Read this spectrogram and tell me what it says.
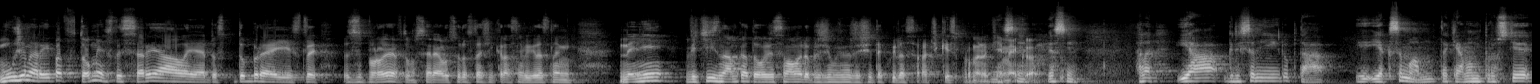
Můžeme rejpat v tom, jestli seriál je dost dobrý, jestli zbroje v tom seriálu jsou dostatečně krásně vykreslený. Není větší známka toho, že se máme dobře, že můžeme řešit takovýhle sračky s proměnutím. Jasně, jako. jasně. Hele, já, když se mě někdo ptá, jak se mám, tak já mám prostě,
